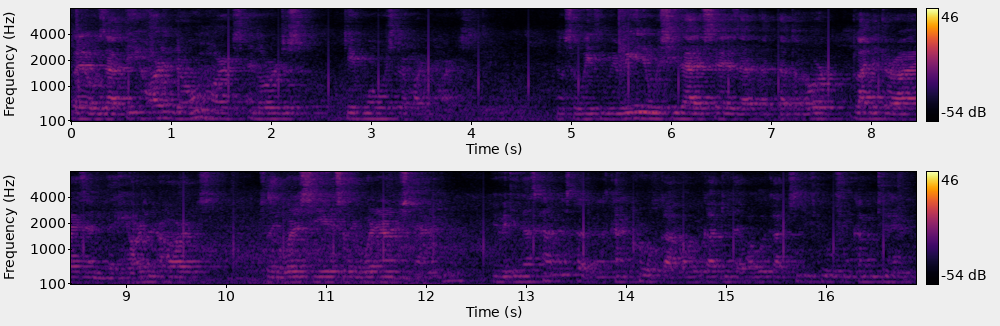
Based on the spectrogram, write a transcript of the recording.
but it was that they hardened their own hearts and the Lord just gave more to their hardened hearts. You know, so we, we read and we see that it says that, that, that the Lord blinded their eyes and they hardened their hearts so they wouldn't see it, so they wouldn't understand. And we think that's kind of messed up. That's kind of cruel of God. Why would God do that? Why would God keep these people from coming to Him?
